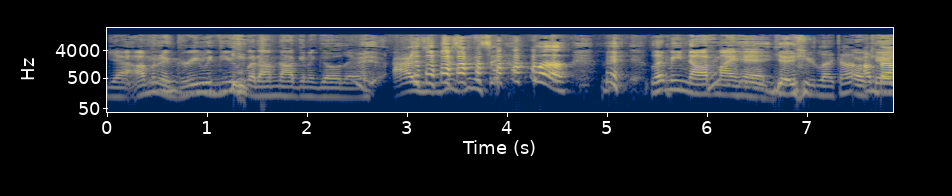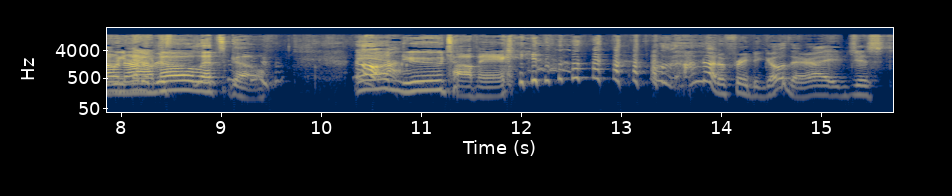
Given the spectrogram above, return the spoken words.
yeah. I'm gonna agree with you, but I'm not gonna go there. I was just gonna say, well, Let me nod my head. yeah, you're like, I, I'm Okay, bowing we out now of this. know. Let's go. No, I- new topic. I'm not afraid to go there. I just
